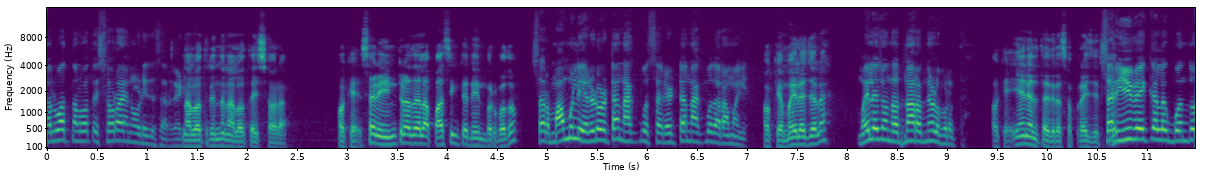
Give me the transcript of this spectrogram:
ನಲ್ವತ್ತು ನಲ್ವತ್ತೈದು ಸಾವಿರ ನೋಡಿದೆ ಸರ್ ಗಾಡಿ. ನಲ್ವತ್ತರಿಂದ ನಲವತ್ತೈದು ಸಾವಿರ. ಓಕೆ ಸರ್ ಇಂಟ್ರಾದೆಲ್ಲ ಪಾಸಿಂಗ್ ಟೆನ್ ಏನು ಬರ್ಬೋದು? ಸರ್ ಮಾಮೂಲಿ ಎರಡು ಟನ್ ಹಾಕ್ಬೋದು ಸರ್ ಎರಡು ಟನ್ ಹಾಕ್ಬೋದು ಆರಾಮಾಗಿ. ಓಕೆ ಮೈಲೇಜ್ ಎಲ್ಲ? ಮೈಲೇಜ್ ಒಂದು ಹದಿನಾರು ಹದಿನೇಳು ಬರುತ್ತೆ. ಓಕೆ ಏನು ಹೇಳ್ತಾ ಇದ್ದೀರಾ ಸರ್ ಪ್ರೈಸ್ ಸರ್ ಈ ವೆಹಿಕಲ್ ಬಂದು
